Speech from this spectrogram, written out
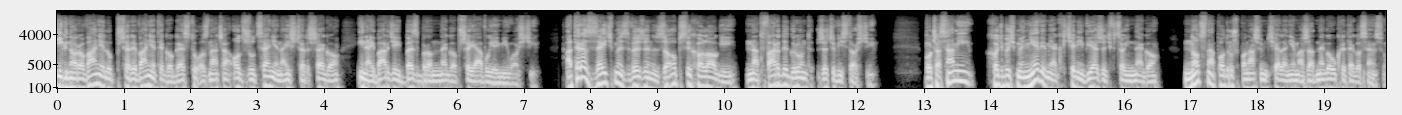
Ignorowanie lub przerywanie tego gestu oznacza odrzucenie najszczerszego i najbardziej bezbronnego przejawu jej miłości. A teraz zejdźmy z wyżyn zoopsychologii na twardy grunt rzeczywistości. Bo czasami, choćbyśmy nie wiem jak chcieli wierzyć w co innego, nocna podróż po naszym ciele nie ma żadnego ukrytego sensu.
